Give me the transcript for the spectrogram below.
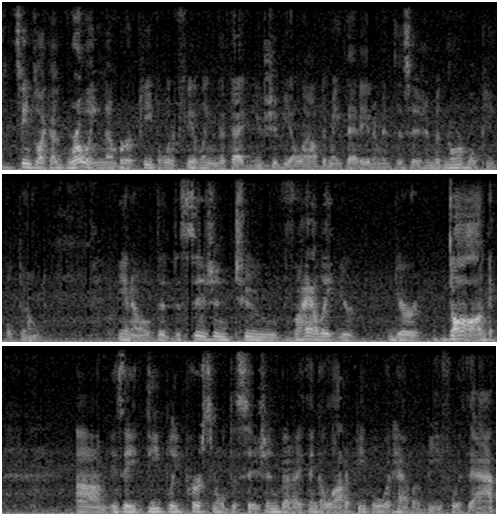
it seems like a growing number of people are feeling that, that you should be allowed to make that intimate decision, but normal people don't. You know, the decision to violate your your dog um, is a deeply personal decision, but I think a lot of people would have a beef with that.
